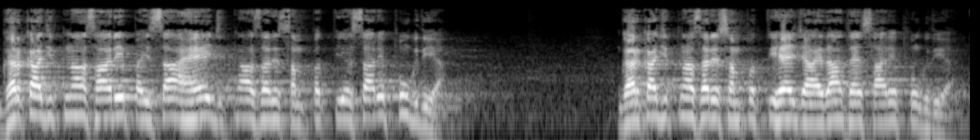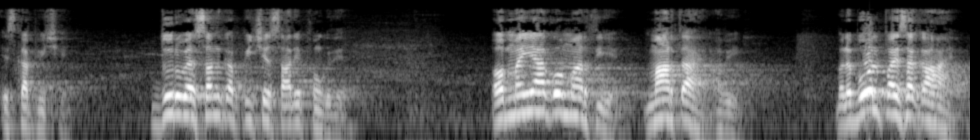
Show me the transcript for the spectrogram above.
घर का जितना सारे पैसा है, जितना सारे संपत्ति है, सारे फूंक दिया। घर का जितना सारे संपत्ति है, जायदाद है, सारे फूंक दिया इसका पीछे। दुर्व्यसन का पीछे सारे फूंक दिया। और मैया को मारती है, मारता है अभी। बोले, बोल पैसा कहाँ है?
